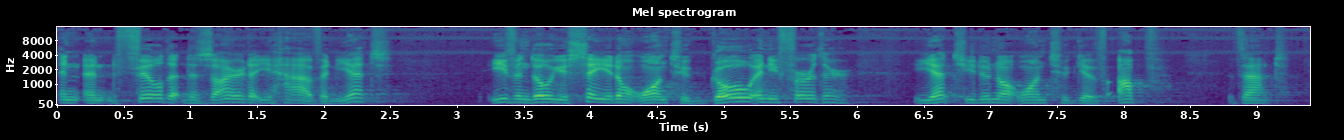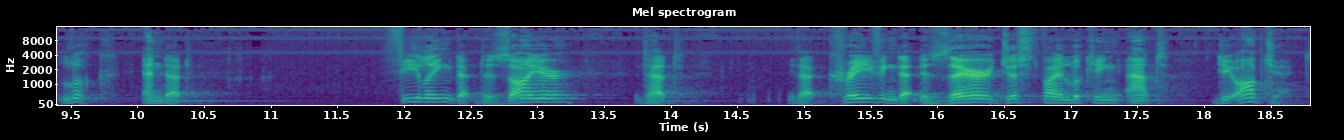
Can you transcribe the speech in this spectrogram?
and, and fill that desire that you have. And yet, even though you say you don't want to go any further, yet you do not want to give up that look and that feeling, that desire, that that craving that is there just by looking at the object.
